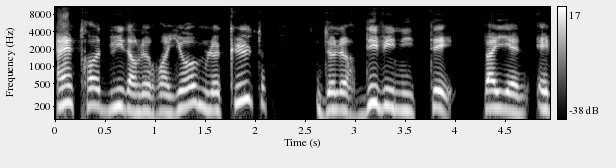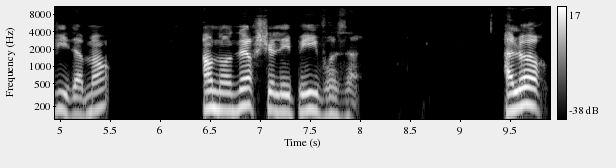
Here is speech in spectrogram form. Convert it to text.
introduit dans le royaume le culte de leur divinité païenne évidemment, en honneur chez les pays voisins. Alors,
